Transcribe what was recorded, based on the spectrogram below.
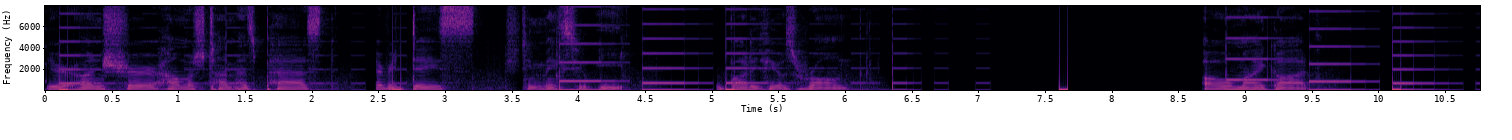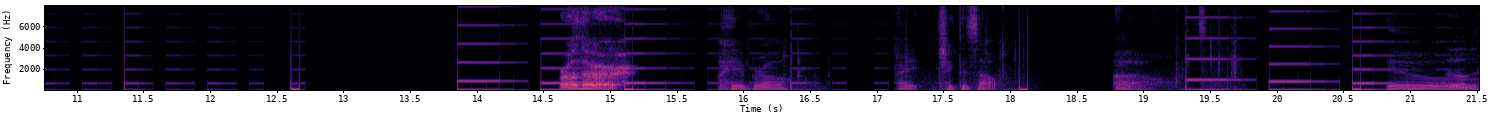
You're unsure how much time has passed. Every day she makes you eat. Your body feels wrong. Oh my god. Brother. Hey, bro. Alright, check this out. Oh. Ew.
